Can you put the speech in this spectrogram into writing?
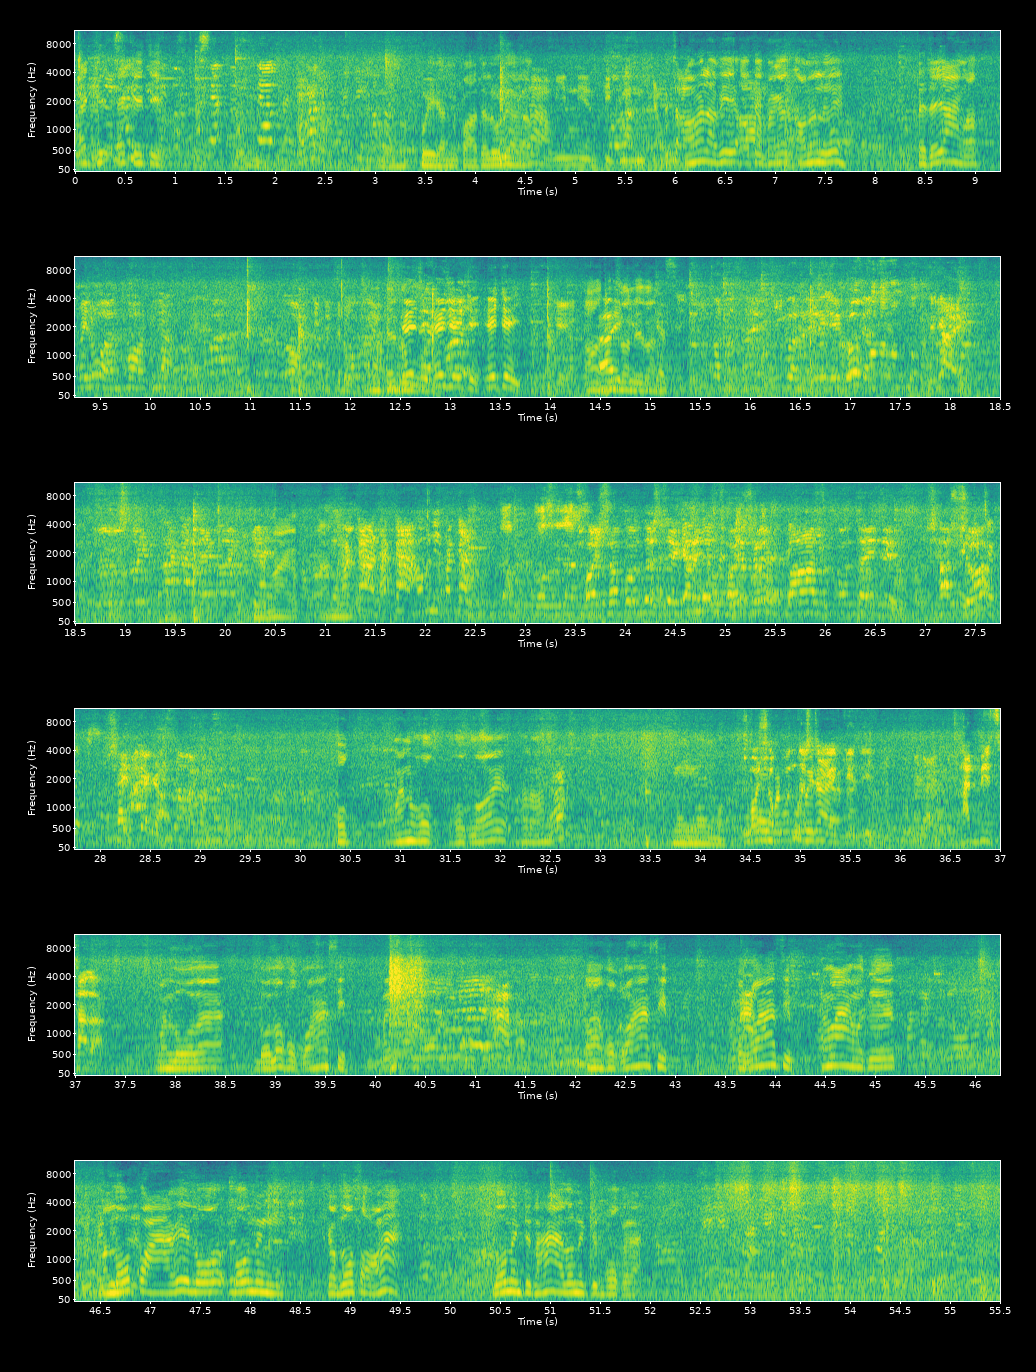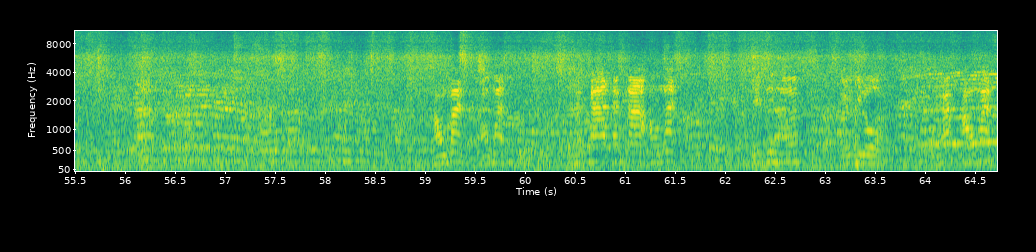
แอคแอคเกจิคุยกันกว่าจะรู้เรื่องแล้ว หน้าวินเนี่ยติดมันจับ จะเอาไหมล่ะพี่ เอาติดมันก็เอานั่นเลย แต่จะย่างเหรอ ไม่รู้อ่ะพ่อที่ยากพ่อติดมันกระดูก มันแค่ดู এই যে এই যে এই যে এইটাই โอเค เอาที่ก่อนที่ก่อน เขียนมากครับร้านนี้ ছয়শো পঞ্চাশ টাকা ছয়শো পাঁচ পঞ্চাশ সাতশো ষাট টাকা หกมันหกหกร้อยเท่าไหร่งงงๆหมด ছয়শো পঞ্চাশ টাকা কেজি হাড্ডি ছাড়া มันโลละโลละหกร้อยห้าสิบมันโลโลโลหกสิบห้าครับอ่าหกร้อยห้าสิบหกร้อยห้าสิบข้างล่างมันคือ มันโลกว่าพี่โลโลหนึ่งกับโลสองอะโลหนึ่งจุดห้าโลหนึ่งจุดหกอะเฮามัดเฮามัดทากาทากาเฮามัดเจ๊ขึ้นเฮามัดวันกิโล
